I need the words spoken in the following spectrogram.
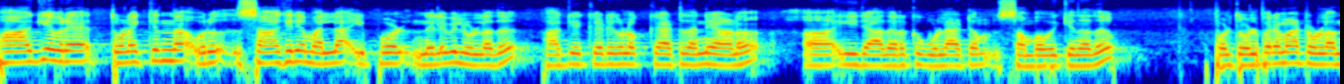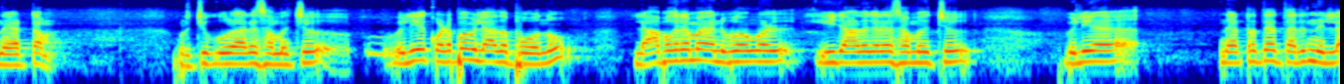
ഭാഗ്യവരെ തുണയ്ക്കുന്ന ഒരു സാഹചര്യമല്ല ഇപ്പോൾ നിലവിലുള്ളത്. ഭാഗ്യക്കേടുകളൊക്കെ ആയിട്ട് തന്നെയാണ് ഈ ജാതകർക്ക് കൂടുതലായിട്ടും സംഭവിക്കുന്നത്. അപ്പോൾ തൊഴിൽപരമായിട്ടുള്ള നേട്ടം വൃശ്ചികക്കാരെ സംബന്ധിച്ച് വലിയ കുഴപ്പമില്ലാതെ പോകുന്നു. ലാഭകരമായ അനുഭവങ്ങൾ ഈ ജാതകരെ സംബന്ധിച്ച് വലിയ നേട്ടത്തെ തരുന്നില്ല.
